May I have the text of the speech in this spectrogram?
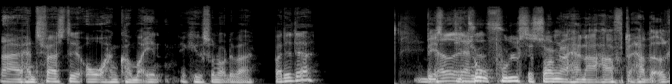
Nej, hans første år, han kommer ind. Jeg kan ikke huske, hvornår det var. Var det der? Hvis Havde de han- to fulde sæsoner, han har haft, har været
